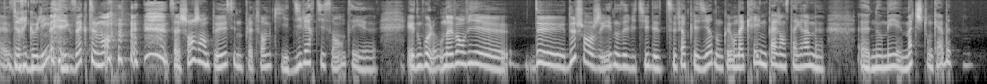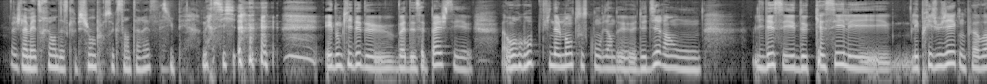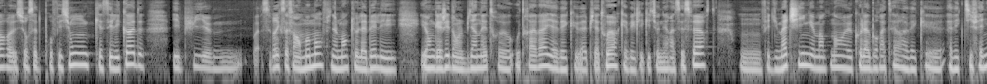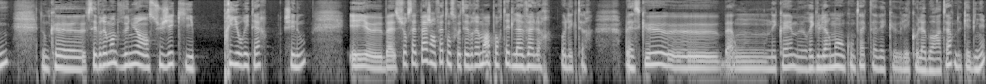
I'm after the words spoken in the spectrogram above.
Euh, de rigoler. Exactement. Ça change un peu, c'est une plateforme qui est divertissante et, euh, et donc voilà, on avait envie euh, de, de changer nos habitudes et de se faire plaisir. Donc on a créé une page Instagram nommée Match ton cab. Bah, je la mettrai en description pour ceux que ça intéresse. Super, merci. et donc l'idée de, bah, de cette page, c'est bah, on regroupe finalement tout ce qu'on vient de, dire. Hein. L'idée, c'est de casser les, les préjugés qu'on peut avoir euh, sur cette profession, casser les codes. Et puis, euh, bah, c'est vrai que ça fait un moment finalement que le label est, est engagé dans le bien-être euh, au travail avec Happy at Work, avec les questionnaires Assess First. On fait du matching maintenant collaborateur avec avec Tiffany. Donc, c'est vraiment devenu un sujet qui est prioritaire chez nous. Et euh, bah, sur cette page, en fait, on souhaitait vraiment apporter de la valeur au lecteur, parce que euh, bah, on est quand même régulièrement en contact avec euh, les collaborateurs de cabinet,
